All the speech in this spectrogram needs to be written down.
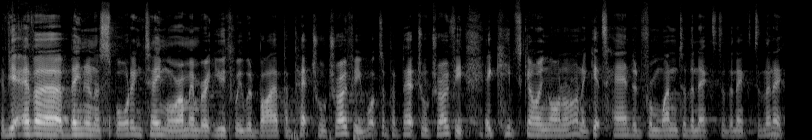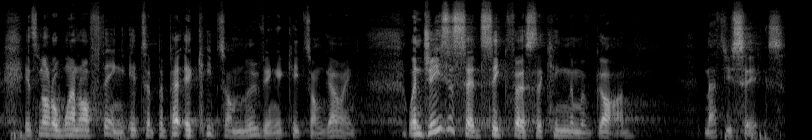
Have you ever been in a sporting team, or I remember at youth we would buy a perpetual trophy? What's a perpetual trophy? It keeps going on and on. It gets handed from one to the next to the next to the next. It's not a one-off thing. It's a it keeps on moving. It keeps on going. When Jesus said, "Seek first the kingdom of God," Matthew six,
